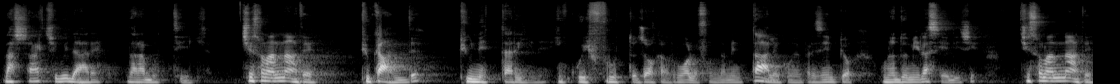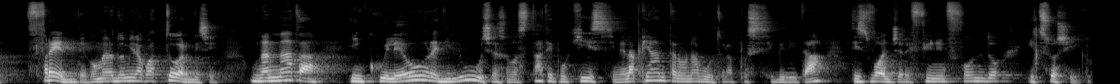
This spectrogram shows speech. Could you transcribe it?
lasciarci guidare dalla bottiglia. Ci sono annate più calde, più nettarine, in cui il frutto gioca un ruolo fondamentale, come per esempio una 2016. Ci sono annate fredde, come la 2014, un'annata in cui le ore di luce sono state pochissime, la pianta non ha avuto la possibilità di svolgere fino in fondo il suo ciclo.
